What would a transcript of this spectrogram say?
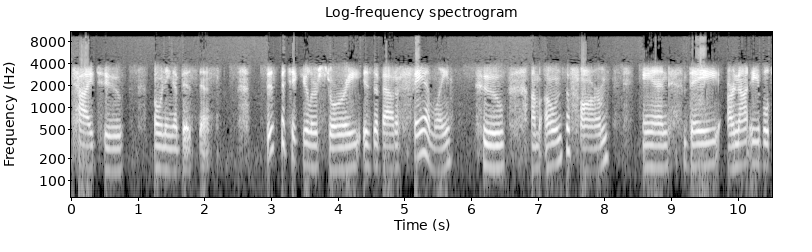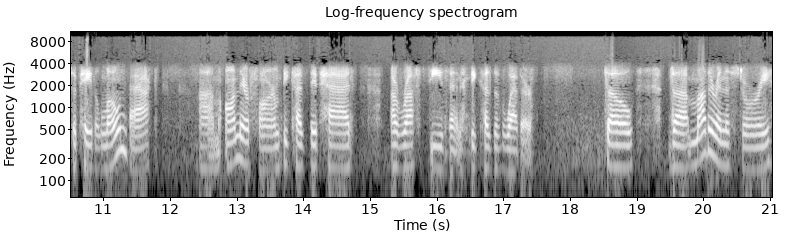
tied to owning a business. This particular story is about a family who um, owns a farm, and they are not able to pay the loan back um, on their farm because they've had a rough season because of weather. So the mother in the story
